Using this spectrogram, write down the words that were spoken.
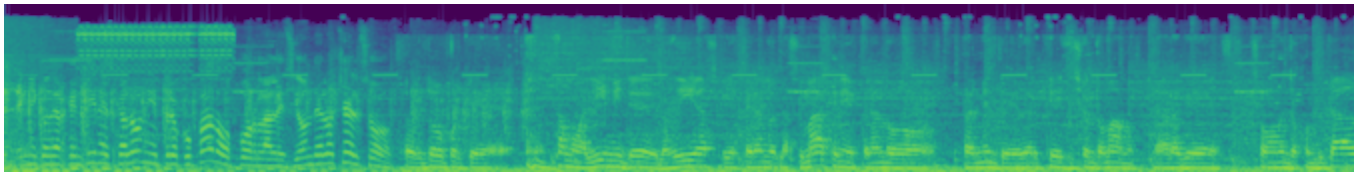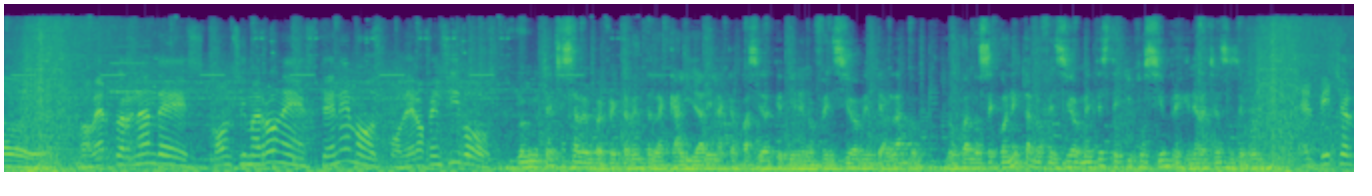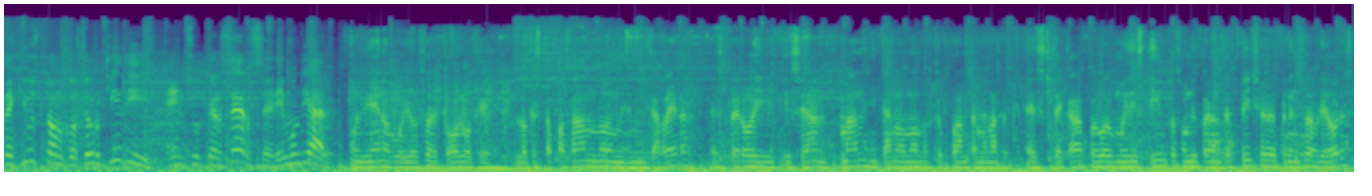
El técnico de Argentina, Scaloni, preocupado por la lesión de los Chelsea. sobre todo porque estamos al límite de los días y esperando las imágenes esperando realmente ver qué decisión tomamos. La verdad que son momentos complicados. y Roberto Hernández, con Cimarrones, tenemos poder ofensivo. Los muchachos saben perfectamente la calidad y la capacidad que tienen ofensivamente hablando. ¿no? Cuando se conectan ofensivamente, este equipo siempre genera chances de gol. El pitcher de Houston, José Urquidi, en su tercer serie mundial. muy bien, orgulloso de todo lo que, lo que está pasando en, en mi carrera. Espero y, y sean más mexicanos ¿no? los que puedan también hacer. Este, cada juego es muy distinto, son diferentes pitchers, diferentes abridores.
